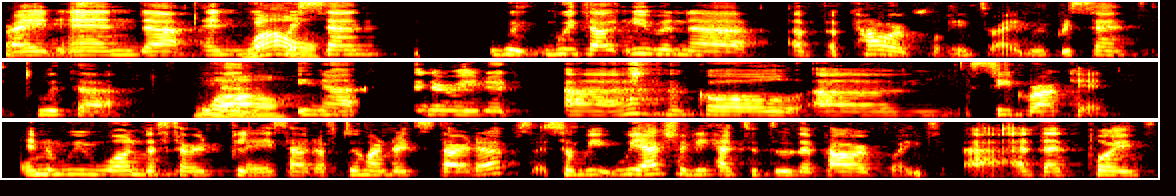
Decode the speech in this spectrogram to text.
right? And, uh, and we wow. present with, without even a, a, a, PowerPoint, right? We present with a, wow. in a, in a generated, uh, called, um, Seed Rocket and we won the third place out of 200 startups. So we, we actually had to do the PowerPoint uh, at that point.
